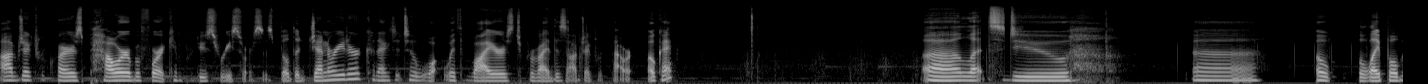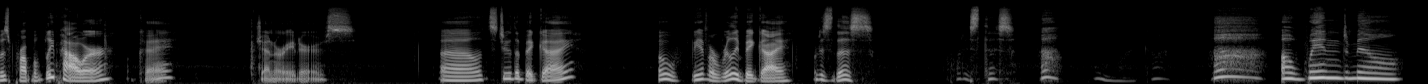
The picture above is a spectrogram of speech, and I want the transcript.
Object requires power before it can produce resources. Build a generator, connect it to with wires to provide this object with power. Okay. Uh, let's do, uh, oh, the light bulb is probably power. Okay. Generators. Uh, let's do the big guy. Oh, we have a really big guy. What is this? What is this? Oh my god. a windmill.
